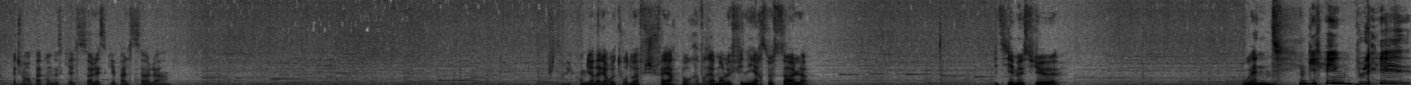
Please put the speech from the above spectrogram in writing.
En fait, je me rends pas compte de ce qui est le sol et ce qui est pas le sol. hein. Putain, mais combien d'allers-retours dois-je faire pour vraiment le finir, ce sol? Pitié, monsieur. When dinging, please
